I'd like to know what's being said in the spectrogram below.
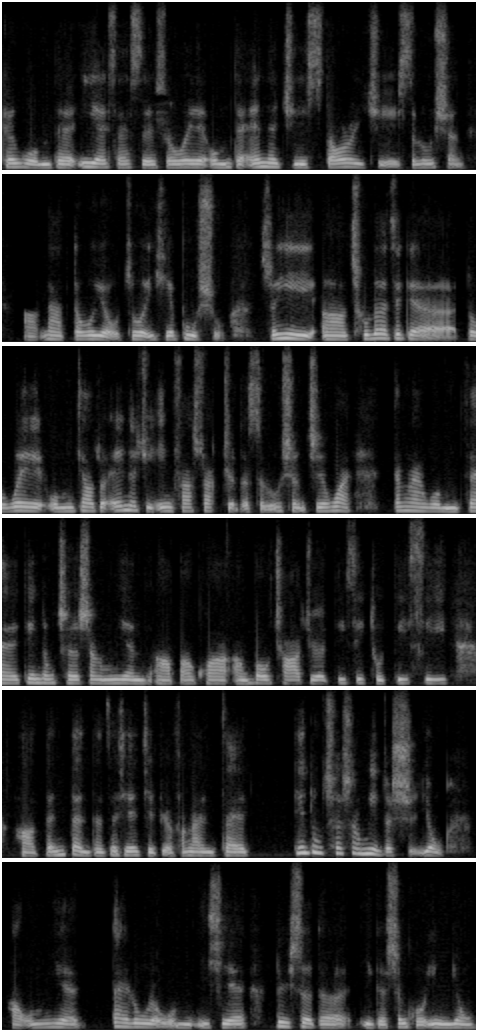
跟我们的 ESS 所谓我们的 Energy Storage Solution 啊，那都有做一些部署。所以呃，除了这个所谓我们叫做 Energy Infrastructure 的 Solution 之外，当然我们在电动车上面啊，包括 onboard charger、DC to DC 好等等的这些解决方案，在电动车上面的使用，好，我们也带入了我们一些绿色的一个生活应用。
